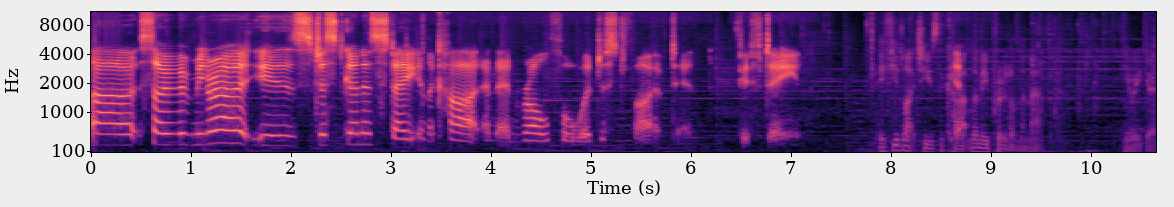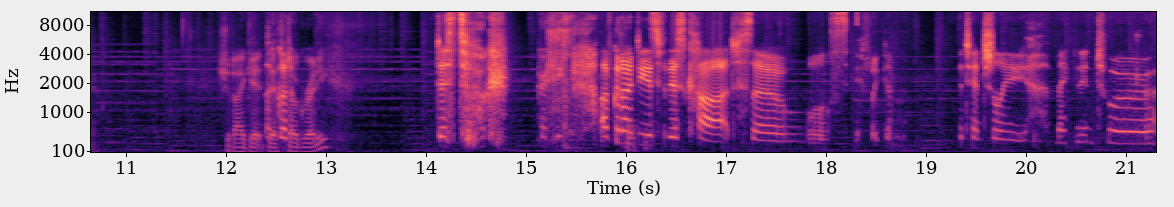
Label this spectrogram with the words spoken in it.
Uh, so Mira is just going to stay in the cart and then roll forward just 5, 10, 15. If you'd like to use the cart, let me put it on the map. Here we go. Should I get I've Death got a- Dog ready? Death Dog. I've got ideas for this cart, so we'll see if we can potentially make it into a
